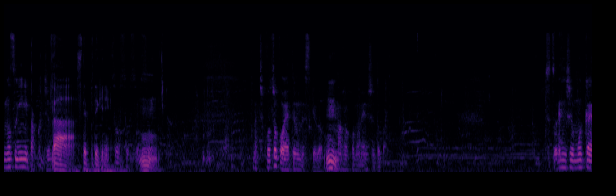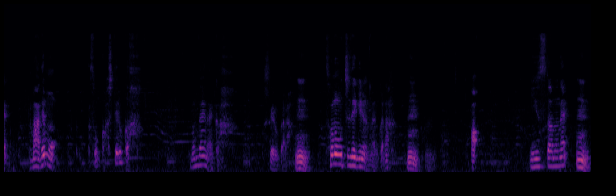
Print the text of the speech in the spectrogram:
の次にバク宙ああステップ的に。そうそうそうそう、うんまあ、ちょこちょこはやってるんですけど、うん。まあこの練習とか。ちょっと練習もう一回。まあでもそうかしてるか。問題ないか。してるから。うん。そのうちできるようになるかな。うん。あインスタのね。うん。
